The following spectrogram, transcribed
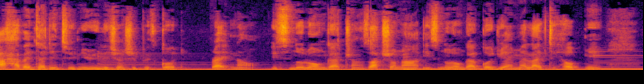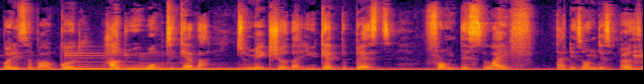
I have entered into a new relationship with God right now. It's no longer transactional. It's no longer God, you are in my life to help me, but it's about God. How do we work together to make sure that you get the best from this life that is on this earth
